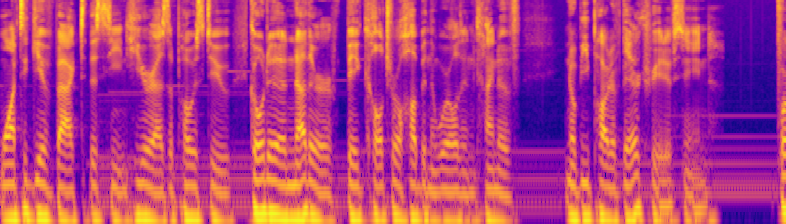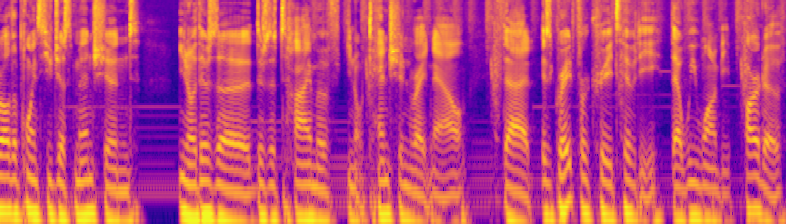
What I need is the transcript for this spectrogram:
want to give back to the scene here as opposed to go to another big cultural hub in the world and kind of, you know, be part of their creative scene. For all the points you just mentioned, you know, there's a there's a time of, you know, tension right now that is great for creativity that we want to be part of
